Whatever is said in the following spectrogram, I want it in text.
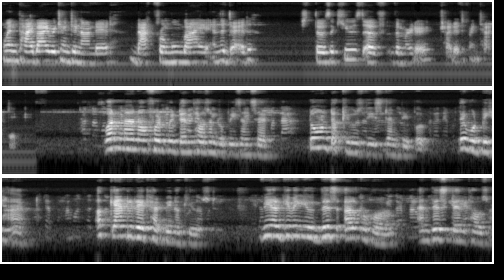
When Taibai returned to Nanded, back from Mumbai and the dead, those accused of the murder tried a different tactic. One man offered me 10,000 rupees and said, Don't accuse these 10 people. They would be hanged. A candidate had been accused. We are giving you this alcohol and this 10,000.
